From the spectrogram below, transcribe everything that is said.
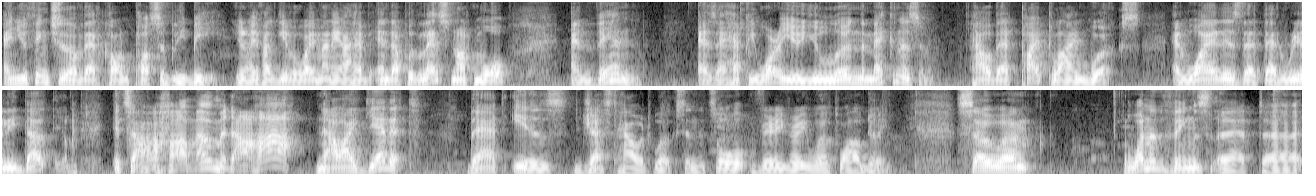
And you think to yourself that can't possibly be. You know if i give away money i have end up with less not more. And then as a happy warrior you learn the mechanism how that pipeline works and why it is that that really does. It's a aha moment. Aha! Now I get it. That is just how it works, and it's all very, very worthwhile doing. So, um, one of the things that uh,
